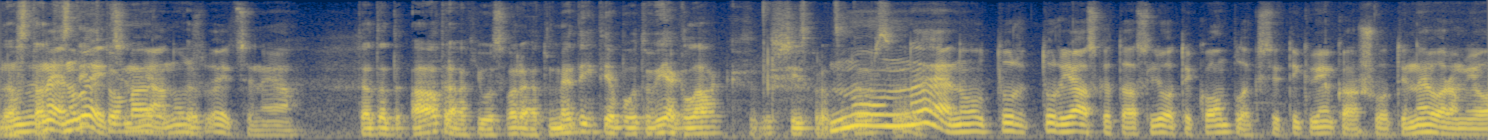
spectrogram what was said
Nu, nē, nu, veicina, tomēr... jā, nu, veicina, jā. Tad ātrāk jūs varētu medīt, ja būtu vieglāk šīs procedūras. Nu, nē, nu, tur, tur jāskatās ļoti kompleksi. Tik vienkāršoti nevaram, jo,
